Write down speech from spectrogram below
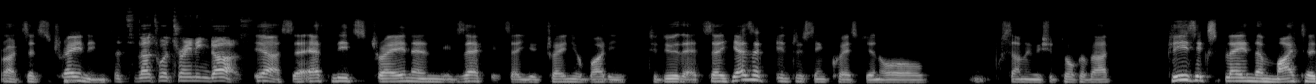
Right. So it's training. that's, that's what training does Yeah. So athletes train, and exactly. So you train your body to do that. So here's an interesting question, or something we should talk about. Please explain the mito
